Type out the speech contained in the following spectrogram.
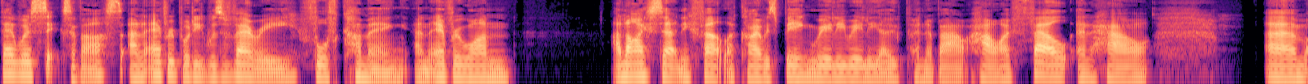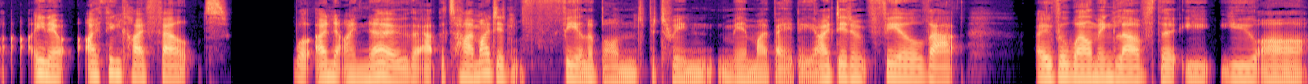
there were six of us and everybody was very forthcoming and everyone, and I certainly felt like I was being really, really open about how I felt and how, um, you know, I think I felt well, I know, I know that at the time I didn't feel a bond between me and my baby. I didn't feel that overwhelming love that you you are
